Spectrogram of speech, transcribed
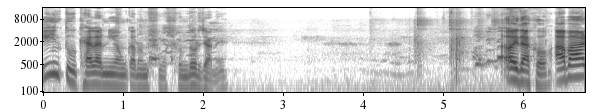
কিন্তু খেলার নিয়ম কানুন সু- সুন্দর জানে। ওই দেখো আবার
